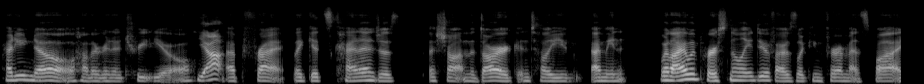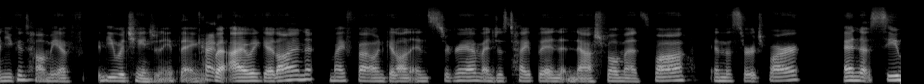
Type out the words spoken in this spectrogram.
how do you know how they're going to treat you Yeah. up front? Like it's kind of just a shot in the dark until you, I mean, what I would personally do if I was looking for a med spa, and you can tell me if you would change anything, Okay. but I would get on my phone, get on Instagram, and just type in Nashville Med Spa in the search bar and see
